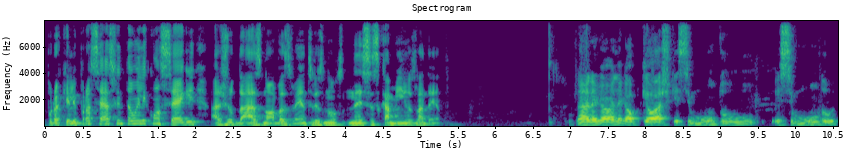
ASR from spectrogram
por aquele processo, então ele consegue ajudar as novas Ventures no, nesses caminhos lá dentro. Ah, é legal, é legal porque eu acho que esse mundo, esse mundo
